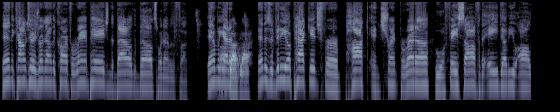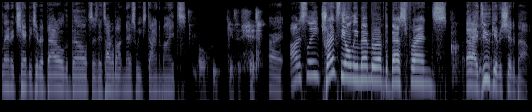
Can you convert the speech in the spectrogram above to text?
Then the commentaries run down the card for Rampage and the Battle of the Belts, whatever the fuck. Then we blah, got a blah. then there's a video package for Pac and Trent Beretta, who will face off for the AEW All Atlantic Championship at Battle of the Belts as they talk about next week's Dynamites. Oh, who gives a shit? All right. Honestly, Trent's the only member of the best friends that I do give a shit about.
